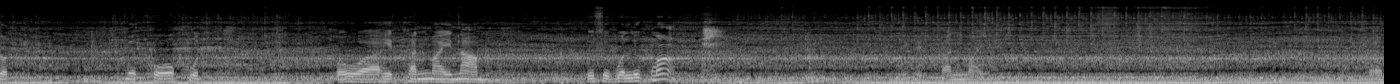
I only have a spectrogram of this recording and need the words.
รถเมคโคขุดเพราะว่าเห็ดคันใหม่น้ำ รู้สึกว่าลึกมากนี่เห็ดคันใหม่ครับ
